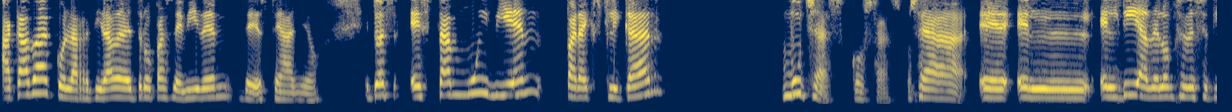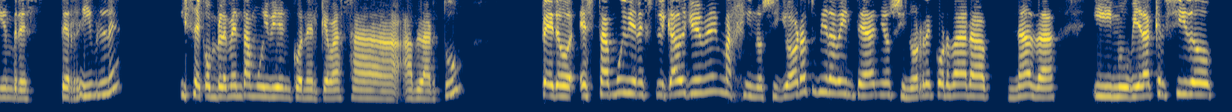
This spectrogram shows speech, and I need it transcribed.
Acaba con la retirada de tropas de Biden de este año. Entonces, está muy bien para explicar muchas cosas. O sea, eh, el, el, día del 11 de septiembre es terrible y se complementa muy bien con el que vas a hablar tú, pero está muy bien explicado. Yo me imagino, si yo ahora tuviera 20 años y no recordara nada y me hubiera crecido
